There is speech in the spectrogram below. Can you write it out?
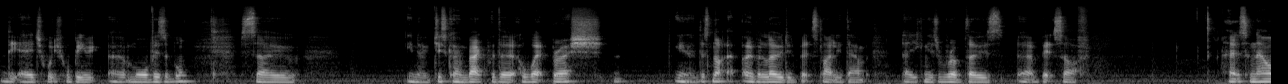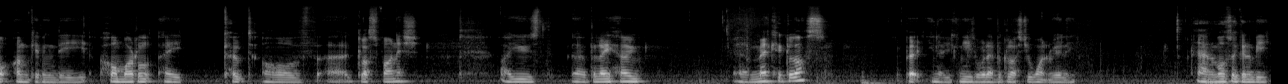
the edge, which will be uh, more visible. So, you know, just going back with a, a wet brush, you know, that's not overloaded but slightly damp, uh, you can just rub those uh, bits off. Uh, so now I'm giving the whole model a coat of uh, gloss varnish. I used uh, Vallejo uh, Mecha Gloss, but you know you can use whatever gloss you want really. And I'm also going to be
